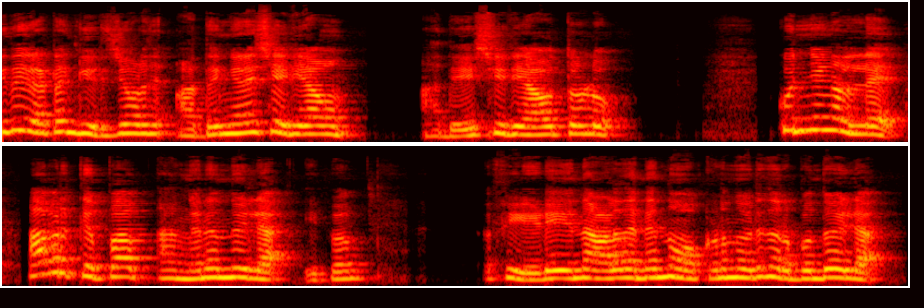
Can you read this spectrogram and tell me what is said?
ഇത് കേട്ടൻ ഗിരിച്ചു പറഞ്ഞു അതെങ്ങനെ ശരിയാവും? അതേ ശരിയാവത്തുള്ളൂ. കുഞ്ഞുങ്ങളല്ലേ? അവർക്കിപ്പം അങ്ങനെയൊന്നുമില്ല ഇപ്പം ഫീഡ് ചെയ്യുന്ന ആളെ തന്നെ നോക്കണം എന്നൊരു നിർബന്ധമില്ല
